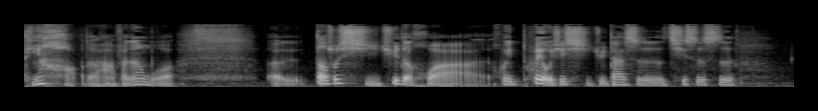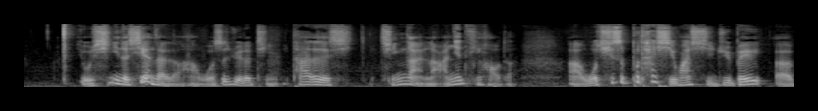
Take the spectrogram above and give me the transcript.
挺好的哈，反正我呃到说喜剧的话会会有一些喜剧，但是其实是有细腻的现在的哈，我是觉得挺他这个情感拿捏挺好的啊，我其实不太喜欢喜剧悲呃。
